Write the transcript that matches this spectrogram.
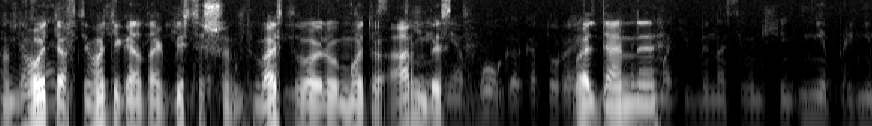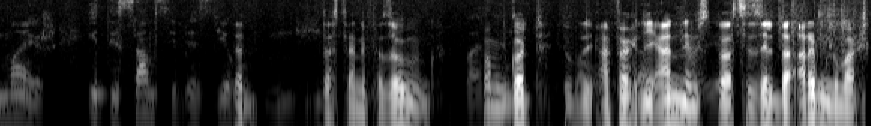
Und heute, auf dem heutigen Tag bist du schon. Weißt du, warum du heute arm bist? Weil deine, dass deine Versorgung vom Gott du einfach nie annimmst. Du hast sie selber arm gemacht.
